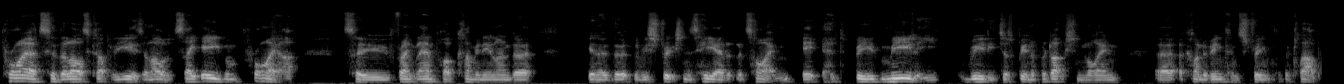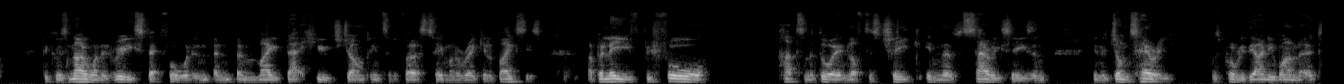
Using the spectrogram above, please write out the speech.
prior to the last couple of years, and I would say even prior to Frank Lampard coming in under, you know, the, the restrictions he had at the time, it had been merely, really just been a production line, uh, a kind of income stream for the club because no one had really stepped forward and, and, and, made that huge jump into the first team on a regular basis. I believe before Hudson Odoi and Loftus Cheek in the Sarri season, you know, John Terry was probably the only one that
